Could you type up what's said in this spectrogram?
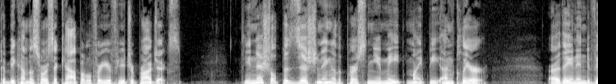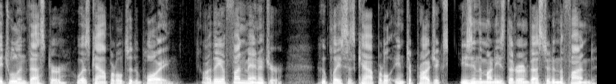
could become a source of capital for your future projects. The initial positioning of the person you meet might be unclear. Are they an individual investor who has capital to deploy? Are they a fund manager who places capital into projects using the monies that are invested in the fund?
